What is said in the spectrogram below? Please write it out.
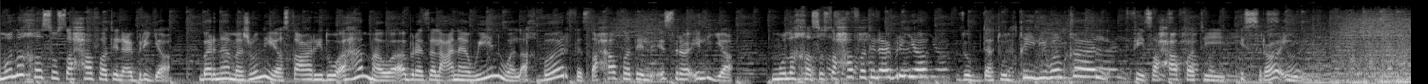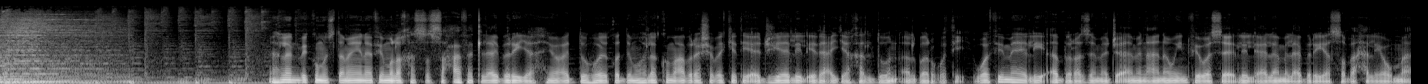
ملخص الصحافة العبرية. برنامج يستعرض أهم وأبرز العناوين والأخبار في الصحافة الإسرائيلية. ملخص الصحافة العبرية زبدة القيل والقال في صحافة إسرائيل. أهلا بكم مستمعينا في ملخص الصحافة العبرية. يعده ويقدمه لكم عبر شبكة أجيال الإذاعية خلدون البرغوثي. وفيما يلي أبرز ما جاء من عناوين في وسائل الإعلام العبرية صباح اليوم.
